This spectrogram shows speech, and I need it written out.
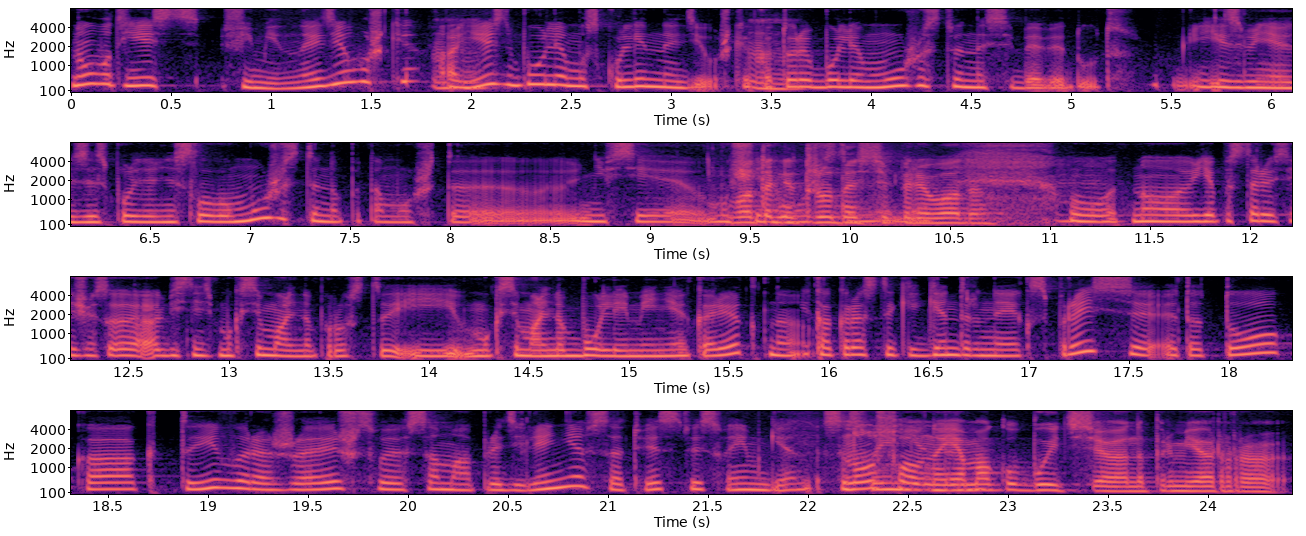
ну вот есть феминные девушки, а есть более маскулинные девушки, которые более мужественно себя ведут. Извиняюсь за использование слова мужественно, потому что не все мужчины Вот они трудности да. перевода. Вот, но я постараюсь сейчас э, объяснить максимально просто и максимально более-менее корректно. И как раз-таки гендерная экспрессия — это то, как ты выражаешь свое самоопределение в соответствии с своим гендером. Ну, условно, я могу быть, э, например,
